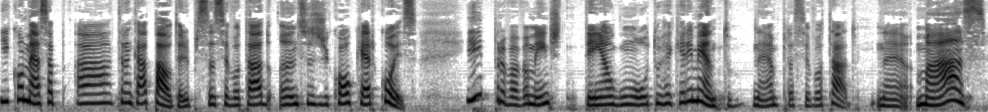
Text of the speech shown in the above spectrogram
e começa a, a trancar a pauta. Ele precisa ser votado antes de qualquer coisa. e provavelmente tem algum outro requerimento, né, para ser votado, né? Mas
